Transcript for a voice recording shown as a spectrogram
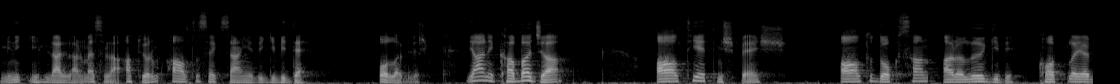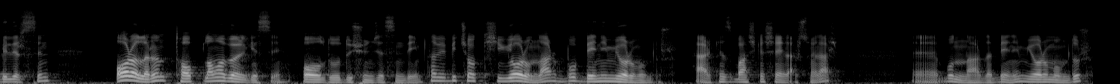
Minik ihlaller mesela atıyorum 6.87 gibi de olabilir. Yani kabaca 6.75 6.90 aralığı gibi kodlayabilirsin. Oraların toplama bölgesi olduğu düşüncesindeyim. Tabii birçok kişi yorumlar. Bu benim yorumumdur. Herkes başka şeyler söyler. Ee, bunlar da benim yorumumdur.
